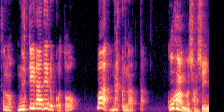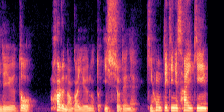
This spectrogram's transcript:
その抜けが出ることはなくなった。ご飯の写真で言うと、春菜が言うのと一緒でね、基本的に最近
